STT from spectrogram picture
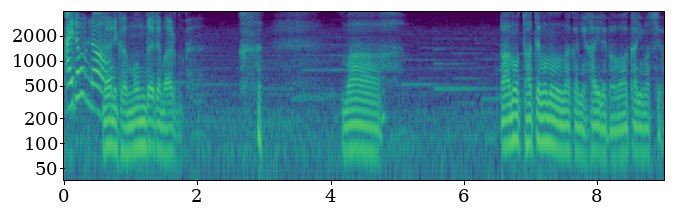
I don't know. 何か問題でもあるのかまああの建物の中に入ればわかりますよ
